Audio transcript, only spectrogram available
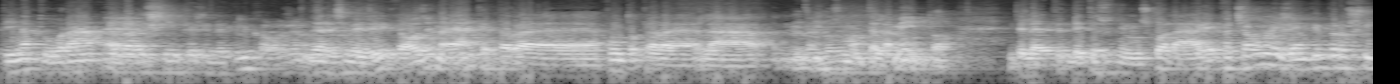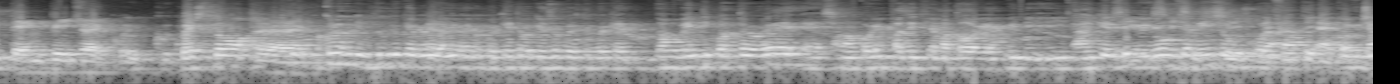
di natura... Per eh, la risintesi del glicoseno. Della risintesi del glicoseno e anche per, eh, appunto per la, lo smantellamento delle, dei tessuti muscolari. Eh, facciamo un esempio però sui tempi, cioè questo... Eh... Quello del dubbio che avevo io, ecco perché ti ho chiesto questo, perché dopo 24 ore eh, siamo ancora in fase infiammatoria, quindi anche il sì, rigonfiamento sì, sì, muscolare. Infatti, ecco, ci,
